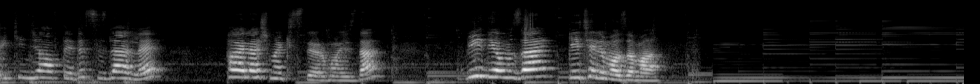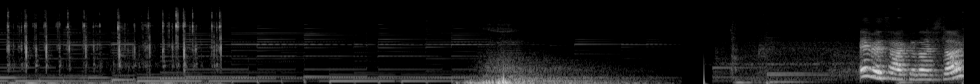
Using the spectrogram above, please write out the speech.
ikinci haftayı da sizlerle paylaşmak istiyorum o yüzden. Videomuza geçelim o zaman. Evet arkadaşlar,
